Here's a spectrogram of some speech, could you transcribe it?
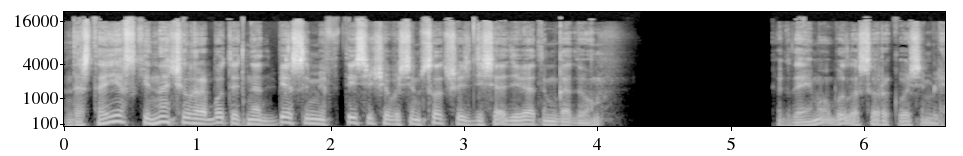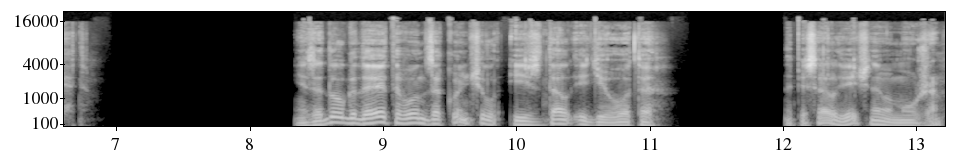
Достоевский начал работать над бесами в 1869 году, когда ему было 48 лет. Незадолго до этого он закончил и издал «Идиота», написал «Вечного мужа».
